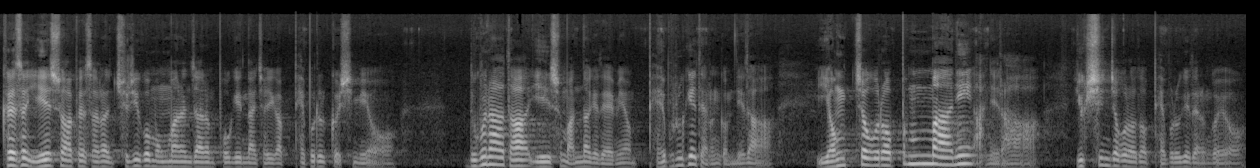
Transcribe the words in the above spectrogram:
그래서 예수 앞에서는 줄이고 목마른 자는 복이 있나 저희가 배부를 것이며 누구나 다 예수 만나게 되면 배부르게 되는 겁니다. 영적으로 뿐만이 아니라 육신적으로도 배부르게 되는 거예요.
